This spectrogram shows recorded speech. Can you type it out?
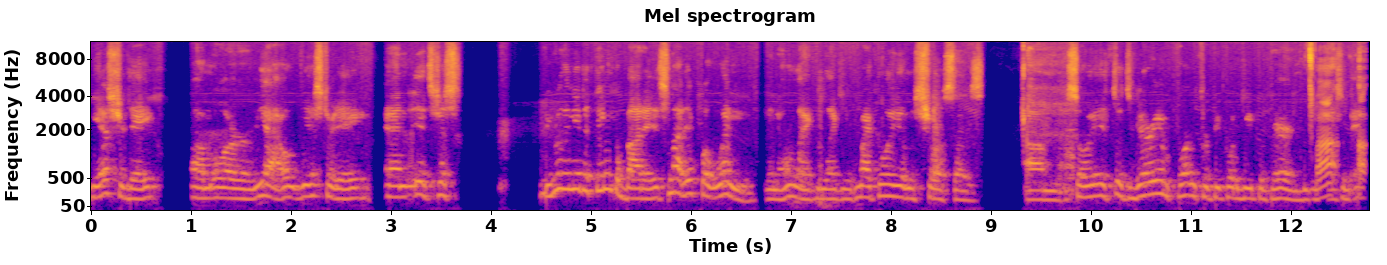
yesterday, um, or yeah, oh, yesterday. And it's just, you really need to think about it. It's not if, but when, you know, like, like Mike Williams show says. Um, so it's, it's very important for people to be prepared. I, I,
